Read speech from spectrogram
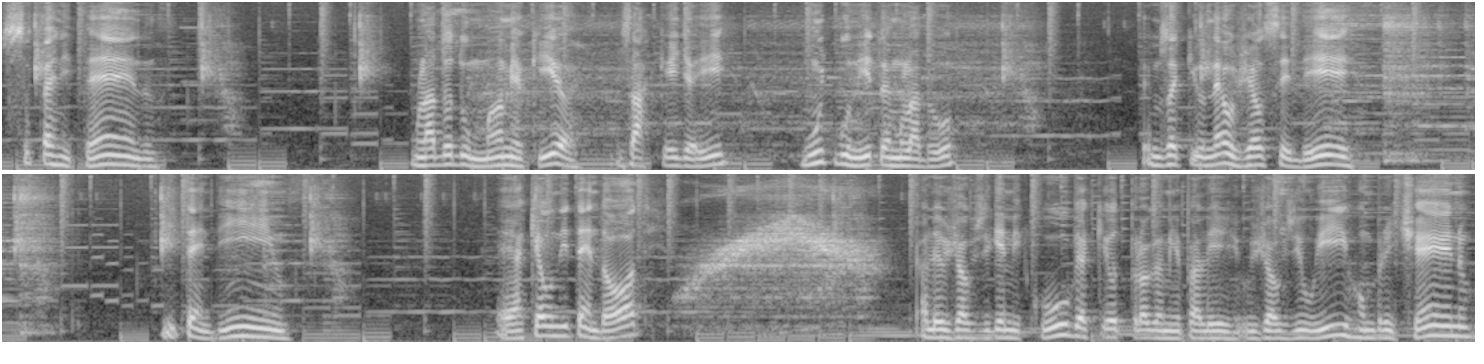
Super Nintendo. Emulador do Mami aqui, ó. Os arcade aí. Muito bonito o emulador. Temos aqui o Neo Geo CD. Nintendinho. É, aqui é o Nintendo. Para ler os jogos de GameCube. Aqui é outro programinha para ler os jogos de Wii, Homebrew Channel.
